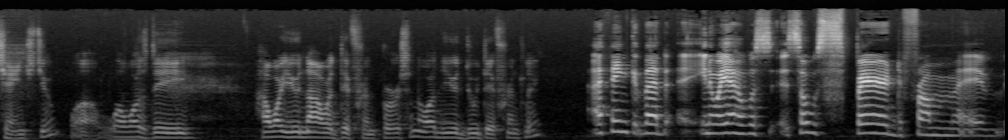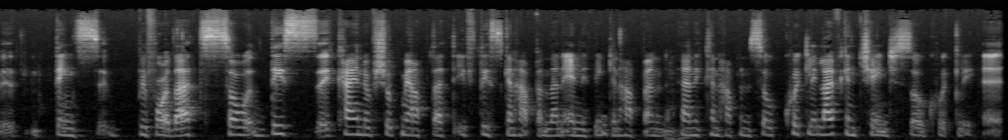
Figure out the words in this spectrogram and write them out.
changed you? Well, what was the, how are you now a different person? What do you do differently? I think that in a way I was so spared from uh, things before that. So this uh, kind of shook me up that if this can happen, then anything can happen, mm-hmm. and it can happen so quickly. Life can change so quickly. Uh,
